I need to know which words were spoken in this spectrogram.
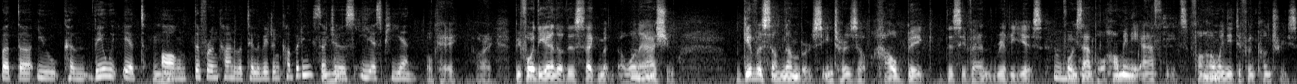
but uh, you can view it Mm-hmm. on different kind of a television companies, such as E ESPN. Okay, all right. Before the end of this segment, I want to Mm-hmm. ask you give us some numbers in terms of how big this event really is. Mm-hmm. For example, how many athletes from how many different countries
